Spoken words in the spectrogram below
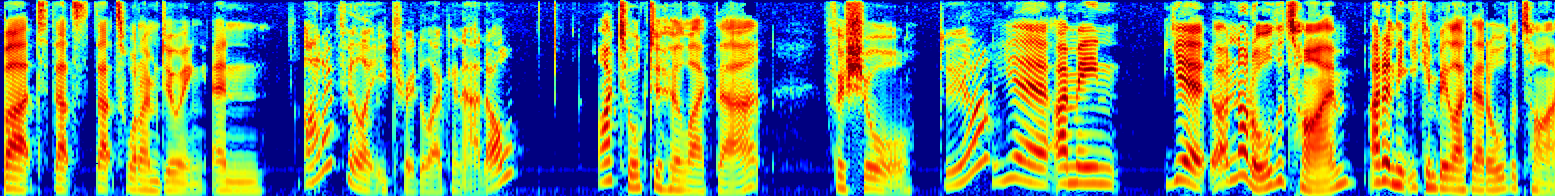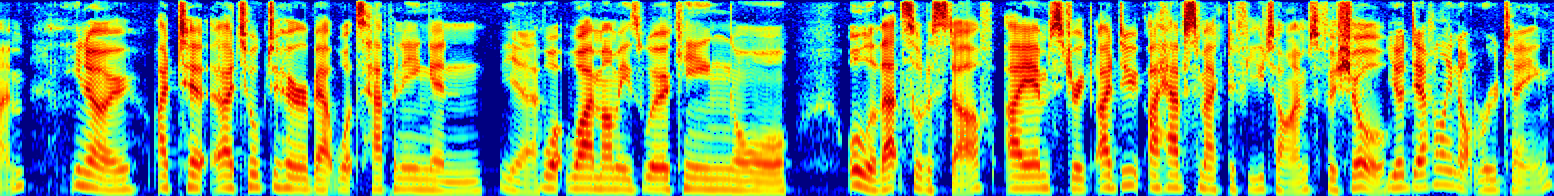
But that's that's what I'm doing, and I don't feel like you treat her like an adult. I talk to her like that, for sure. Do you? Yeah, I mean, yeah, uh, not all the time. I don't think you can be like that all the time. You know, I te- I talk to her about what's happening and Yeah. what why mummy's working or all of that sort of stuff. I am strict. I do. I have smacked a few times for sure. You're definitely not routine.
